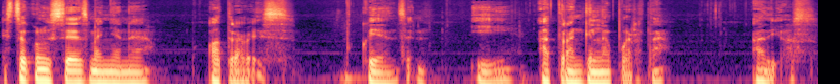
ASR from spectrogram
estoy con ustedes mañana otra vez. Cuídense y atranquen la puerta. Adiós.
